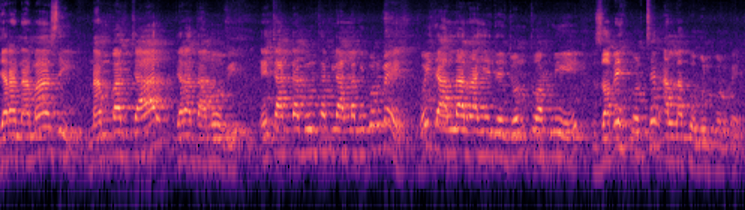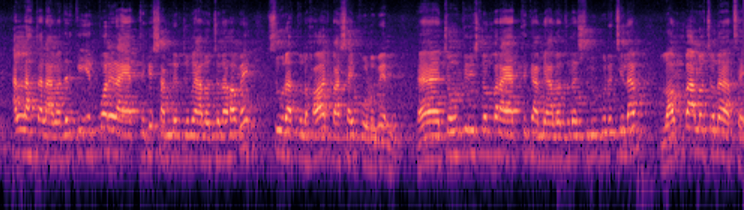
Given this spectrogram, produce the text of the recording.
যারা নামাজি। নাম্বার চার, যারা দানবী। এই চারটা গুণ থাকলে আল্লাহ কি করবে? ওই যে আল্লাহর রাহে যে জন্তু আপনি জবেহ করছেন, আল্লাহ কবুল করবে। আল্লাহ তালা আমাদেরকে এর পরের আয়াত থেকে সামনের জমে আলোচনা হবে। সুরাতুল হজ বাসায় পড়বেন। হ্যাঁ চৌত্রিশ নম্বর আয়াত থেকে আমি আলোচনা শুরু করেছিলাম। লম্বা আলোচনা আছে।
